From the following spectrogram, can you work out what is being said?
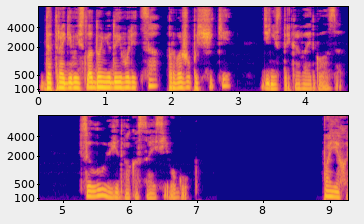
Дотрагиваясь ладонью до его лица, провожу по щеке, Денис прикрывает глаза целую, едва касаясь его губ. Поехали.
